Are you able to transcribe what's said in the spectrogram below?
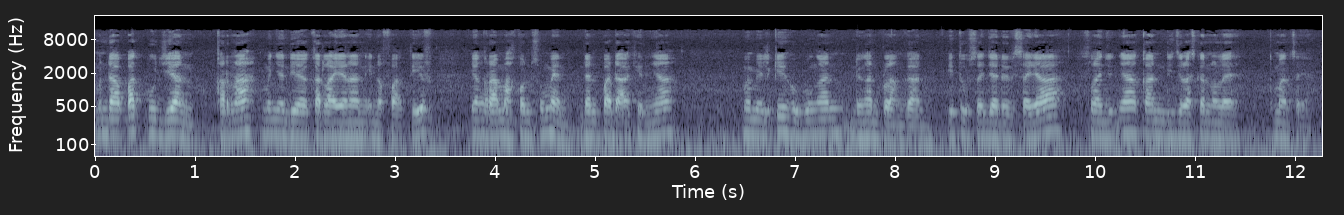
mendapat pujian karena menyediakan layanan inovatif yang ramah konsumen dan pada akhirnya memiliki hubungan dengan pelanggan. Itu saja dari saya. Selanjutnya akan dijelaskan oleh teman saya.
